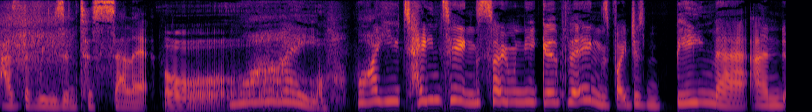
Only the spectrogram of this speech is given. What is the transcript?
as the reason to sell it. Oh. Why? Why are you tainting so many good things by just being there and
